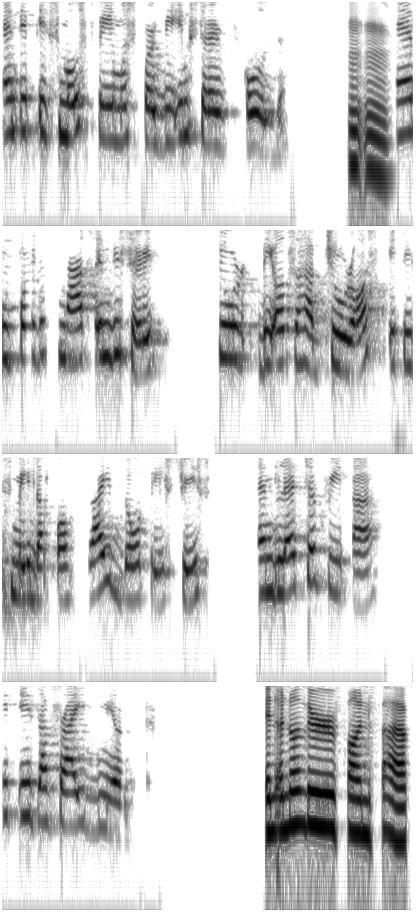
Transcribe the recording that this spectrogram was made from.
and it is most famous for being served cold. Mm. And for the snacks and dessert, chur- they also have churros. It is made up of fried dough pastries. And leche frita, it is a fried milk. And another fun fact,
